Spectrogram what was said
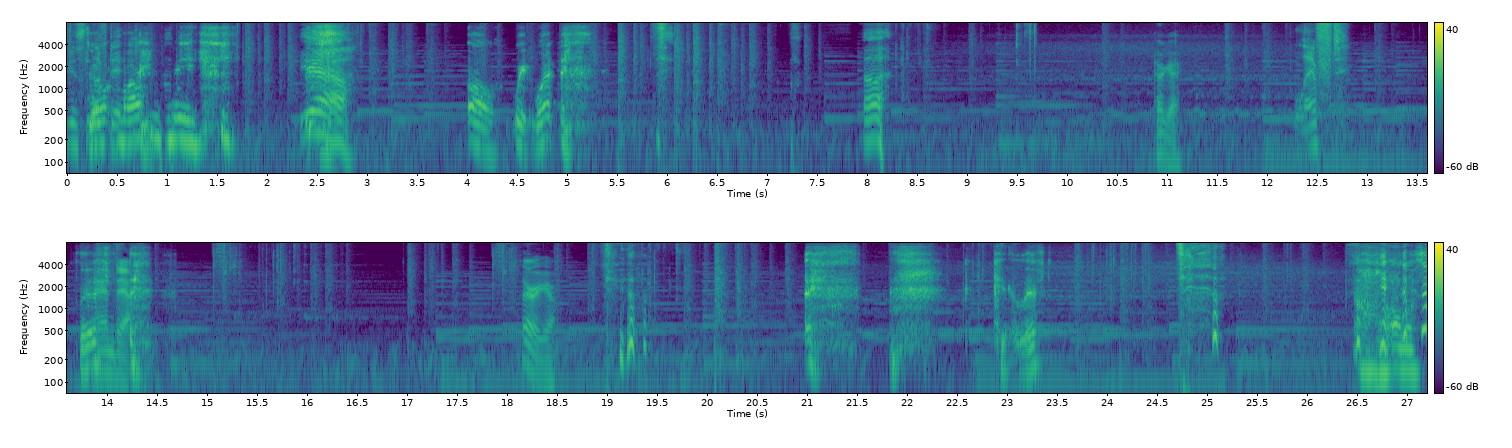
Just Don't it. mind me. Yeah. Oh, wait, what? Uh. Okay. Lift And down. There we go. okay, lift. oh, almost.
